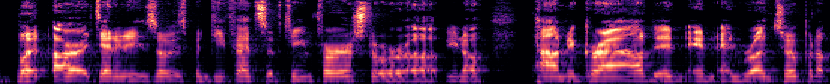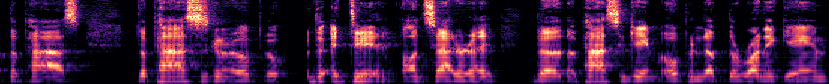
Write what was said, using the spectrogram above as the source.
But our identity has always been defensive team first, or uh, you know pound and ground and, and and run to open up the pass. The pass is going to open. It did on Saturday. The the passing game opened up the running game.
